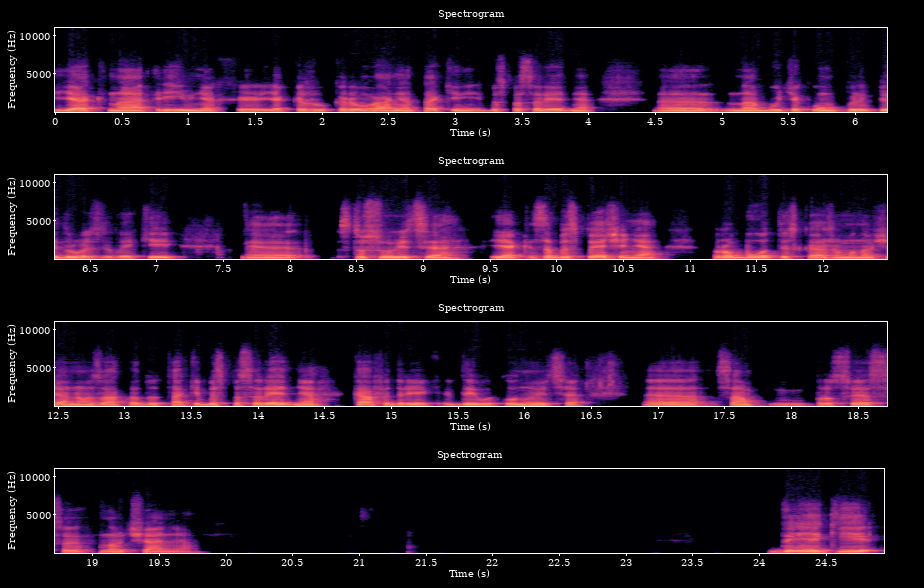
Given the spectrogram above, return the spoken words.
як на рівнях, е, як кажу, керування, так і безпосередньо на будь-якому підрозділі, який стосується як забезпечення роботи, скажімо, навчального закладу, так і безпосередньо кафедри, де виконується сам процес навчання. Деякі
